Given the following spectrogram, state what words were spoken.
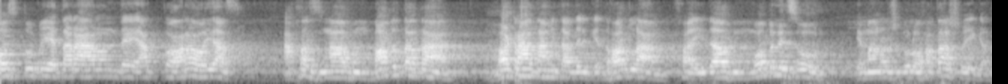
বস্তু পেয়ে তারা আনন্দে আত্মহারা আখাজনাহুম বাগতাতান, হঠাৎ আমি তাদেরকে ধরলাম, ফাইদাহুম মুবলিসুন এই মানুষগুলো হতাশ হয়ে গেল।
